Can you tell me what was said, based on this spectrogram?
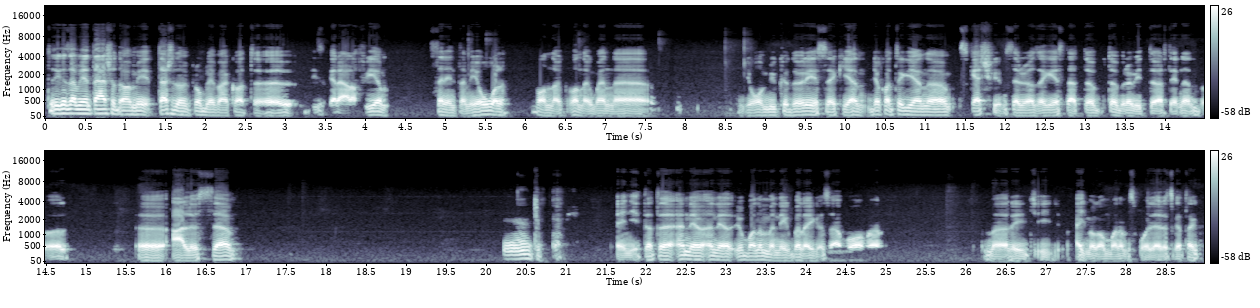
tehát igazából ilyen társadalmi, társadalmi problémákat ö, izgerál a film, szerintem jól, vannak, vannak benne jól működő részek, ilyen, gyakorlatilag ilyen uh, sketchfilmszerű az egész, tehát több, több rövid történetből ö, áll össze. Mm, Ennyi, tehát ennél, ennél jobban nem mennék bele igazából, mert, mert így, így egymagamban nem spoilerezgetek,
